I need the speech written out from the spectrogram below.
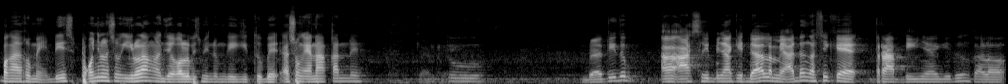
pengaruh medis pokoknya langsung hilang aja kalau habis minum kayak gitu langsung enakan deh Gitu. Berarti itu eh, asli penyakit dalam ya? Ada nggak sih kayak terapinya gitu kalau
